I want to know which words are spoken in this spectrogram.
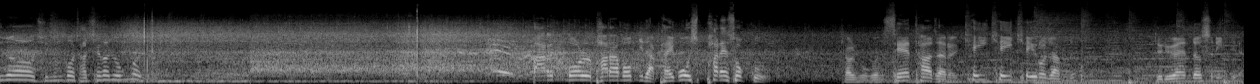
이뤄지는 것 자체가 좋은 거죠. 빠른 볼 바라봅니다. 158의 속구. 결국은 세 타자를 KKK로 잡는 드류 앤더슨입니다.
